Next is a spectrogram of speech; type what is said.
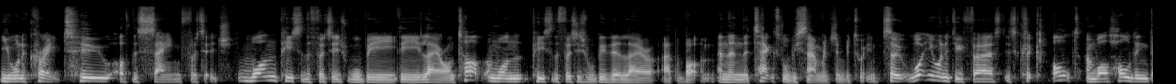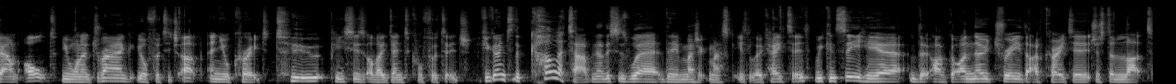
you want to create two of the same footage. One piece of the footage will be the layer on top and one piece of the footage will be the layer at the bottom. And then the text will be sandwiched in between. So what you want to do first is click Alt and while holding down Alt, you want to drag your footage up and you'll create two pieces of identical footage. If you go into the color tab, now this is where the Magic Mask is located, we can see here that I've got a node tree that I've created just a LUT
